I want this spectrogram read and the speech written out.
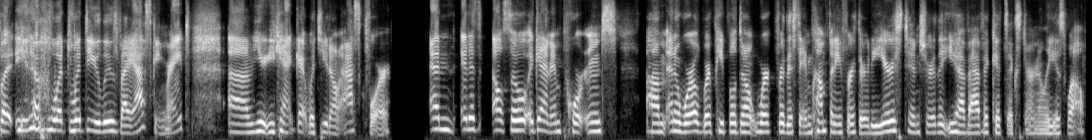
but you know what what do you lose by asking right? Um, you, you can't get what you don't ask for and it is also again important um, in a world where people don't work for the same company for 30 years to ensure that you have advocates externally as well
